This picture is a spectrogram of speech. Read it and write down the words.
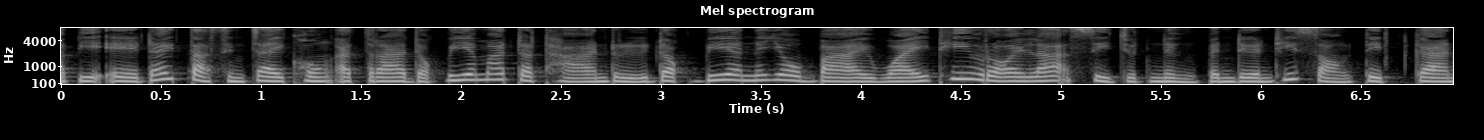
RBA ได้ตัดสินใจคงอัตราดอกเบี้ยมาตรฐาน หรือดอกเบี้ยนโยบายไว้ที่ร้อยละ 4.1 เป็นเดือนที่ 2 ติดกัน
